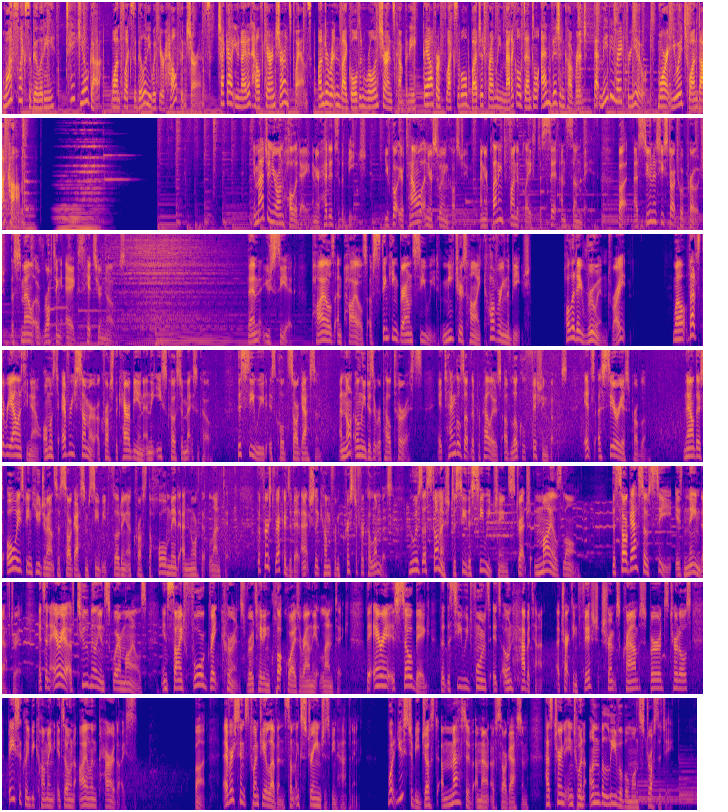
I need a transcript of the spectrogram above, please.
Want flexibility? Take yoga. Want flexibility with your health insurance? Check out United Healthcare Insurance Plans. Underwritten by Golden Rule Insurance Company, they offer flexible, budget friendly medical, dental, and vision coverage that may be right for you. More at uh1.com. Imagine you're on holiday and you're headed to the beach. You've got your towel and your swimming costume, and you're planning to find a place to sit and sunbathe. But as soon as you start to approach, the smell of rotting eggs hits your nose. Then you see it piles and piles of stinking brown seaweed, meters high, covering the beach. Holiday ruined, right? Well, that's the reality now, almost every summer across the Caribbean and the east coast of Mexico. This seaweed is called sargassum, and not only does it repel tourists, it tangles up the propellers of local fishing boats. It's a serious problem. Now, there's always been huge amounts of sargassum seaweed floating across the whole mid and North Atlantic. The first records of it actually come from Christopher Columbus, who was astonished to see the seaweed chains stretch miles long. The Sargasso Sea is named after it. It's an area of 2 million square miles inside four great currents rotating clockwise around the Atlantic. The area is so big that the seaweed forms its own habitat, attracting fish, shrimps, crabs, birds, turtles, basically becoming its own island paradise. But ever since 2011, something strange has been happening. What used to be just a massive amount of sargassum has turned into an unbelievable monstrosity.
